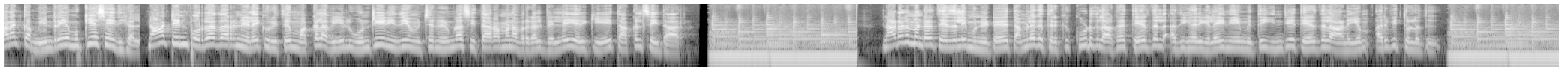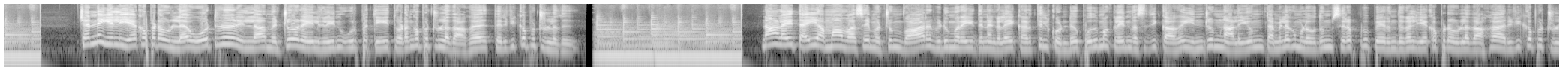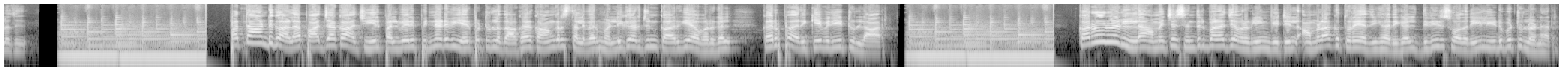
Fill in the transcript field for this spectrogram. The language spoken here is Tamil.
வணக்கம். இன்றைய முக்கிய செய்திகள். நாட்டின் பொருளாதார நிலை குறித்து மக்களவையில் ஒன்றிய நிதியமைச்சர் நிர்மலா சீதாராமன் அவர்கள் வெள்ளை அறிக்கையை தாக்கல் செய்தார். நாடாளுமன்ற தேர்தலை முன்னிட்டு தமிழகத்திற்கு கூடுதலாக தேர்தல் அதிகாரிகளை நியமித்து இந்திய தேர்தல் ஆணையம் அறிவித்துள்ளது. சென்னையில் இயக்கப்பட உள்ள ஓட்டுநர் இல்லா மெட்ரோ ரயில்களின் உற்பத்தி தொடங்கப்பட்டுள்ளதாக தெரிவிக்கப்பட்டுள்ளது. நாளை தை அமாவாசை மற்றும் வார விடுமுறை தினங்களை கருத்தில் கொண்டு பொதுமக்களின் வசதிக்காக இன்றும் நாளையும் தமிழகம் முழுவதும் சிறப்பு பேருந்துகள் இயக்கப்பட உள்ளதாக அறிவிக்கப்பட்டுள்ளது. பத்து ஆண்டுகால பாஜக ஆட்சியில் பல்வேறு பின்னடைவு ஏற்பட்டுள்ளதாக காங்கிரஸ் தலைவர் மல்லிகார்ஜுன் கார்கே அவர்கள் கருப்பு அறிக்கை வெளியிட்டுள்ளார். கரூரில் உள்ள அமைச்சர் செந்தில் பாலாஜி அவர்களின் வீட்டில் அமலாக்கத்துறை அதிகாரிகள் திடீர் சோதனையில் ஈடுபட்டுள்ளனர்.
